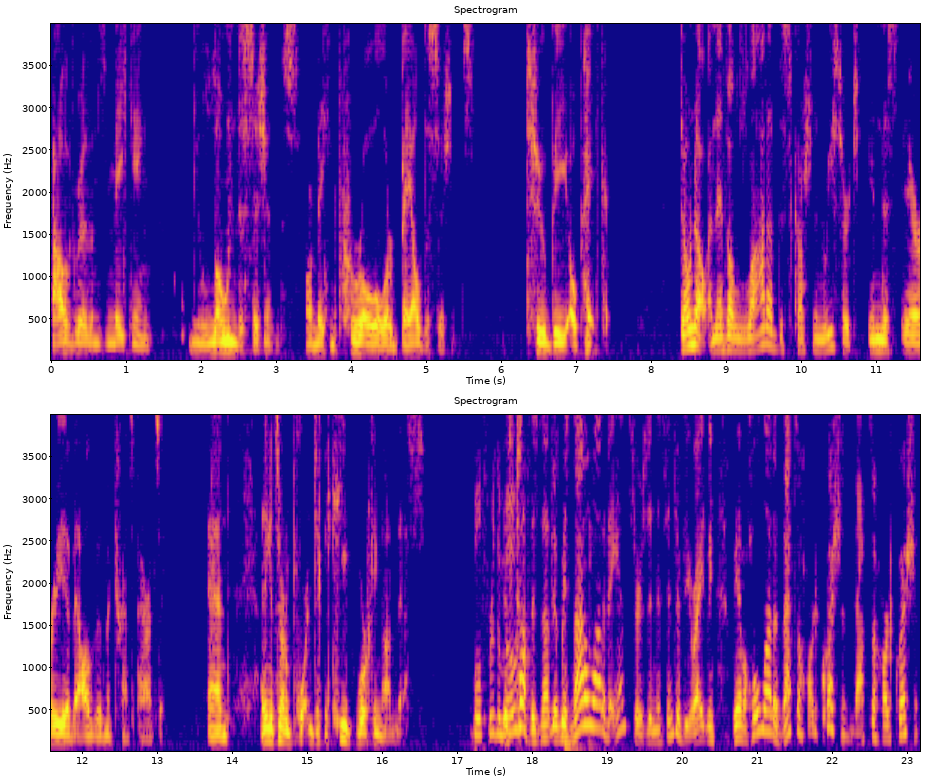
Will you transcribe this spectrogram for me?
algorithms making loan decisions or making parole or bail decisions to be opaque? Don't know. And there's a lot of discussion and research in this area of algorithmic transparency. And I think it's sort of important to keep working on this. Well, for the it's most, tough. There's not, there's not a lot of answers in this interview, right? I mean, we have a whole lot of that's a hard question. That's a hard question.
